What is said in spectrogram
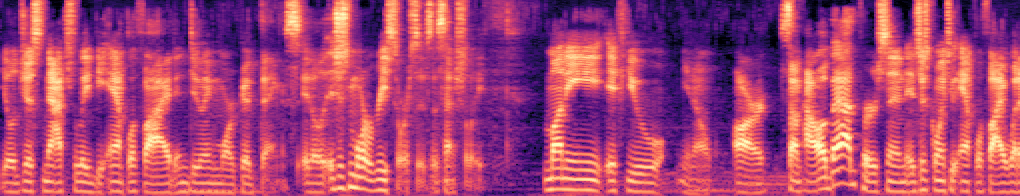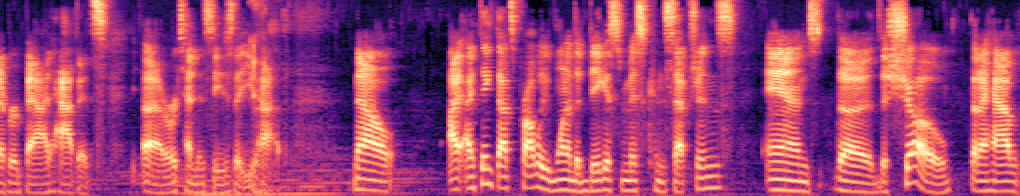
you'll just naturally be amplified in doing more good things. It'll it's just more resources essentially. Money, if you, you know, are somehow a bad person, is just going to amplify whatever bad habits uh, or tendencies that you have. Now, I, I think that's probably one of the biggest misconceptions. And the the show that I have,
